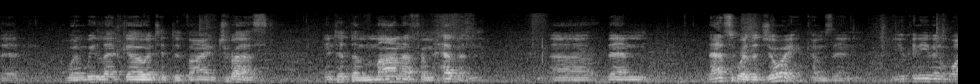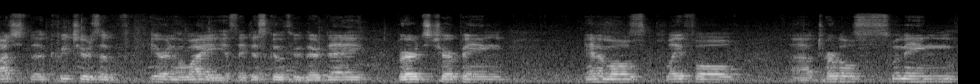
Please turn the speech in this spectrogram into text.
that when we let go into divine trust, into the manna from heaven, uh, then that's where the joy comes in. You can even watch the creatures of here in Hawaii as they just go through their day, birds chirping, animals playful, uh, turtles swimming,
